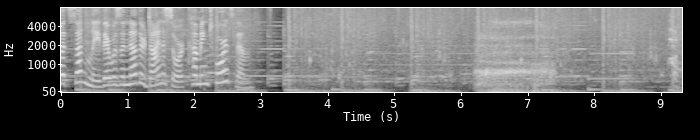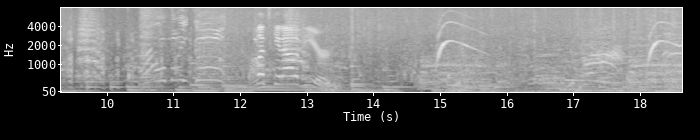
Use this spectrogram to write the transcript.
but suddenly there was another dinosaur coming towards them. Oh my god! Let's get out of here. Ah!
